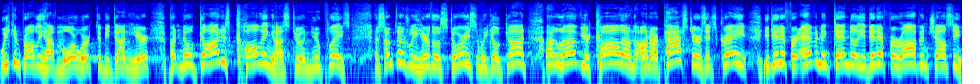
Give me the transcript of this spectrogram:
We can probably have more work to be done here. But no, God is calling us to a new place. And sometimes we hear those stories and we go, God, I love your call on, on our pastors. It's great. You did it for Evan and Kendall. You did it for Rob and Chelsea.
